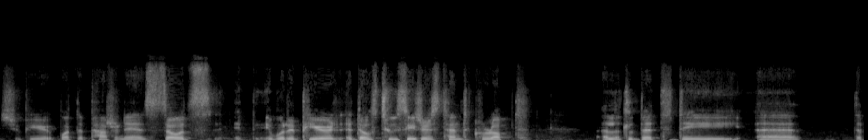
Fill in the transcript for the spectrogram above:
should appear what the pattern is. So it's it, it would appear that those two seaters tend to corrupt a little bit the uh, the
